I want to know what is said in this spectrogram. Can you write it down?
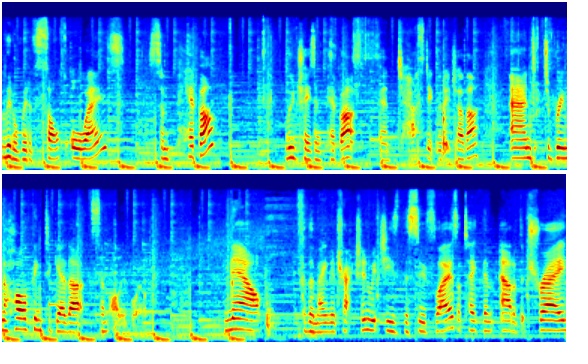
A little bit of salt always, some pepper, blue cheese and pepper, fantastic with each other. And to bring the whole thing together, some olive oil. Now, for the main attraction, which is the souffles, I'll take them out of the tray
